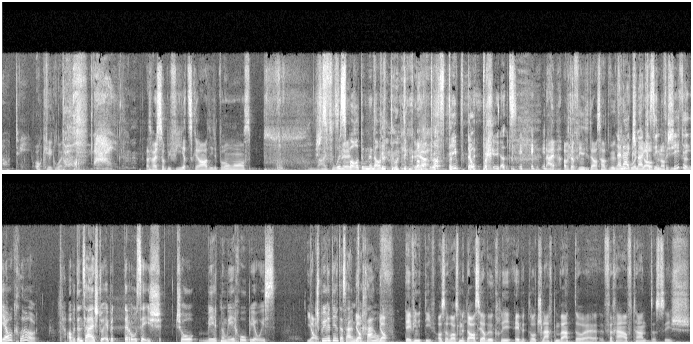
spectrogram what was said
Rotwein. Okay, gut. Doch. Nein. Also weißt du, so bei 40 Grad in der Provence, pff, Das. Fußbad umeinander tun, dann kann Ja. das tipptopp kühl sein. Nein, aber da finde ich das halt wirklich Nein, nein, gute Geschmäcker sind verschieden, ja klar. Aber dann sagst du eben, der Rose ist schon, wird noch mehr kommen bei uns. Ja. Spürt ihr das auch im ja, Verkauf? Ja, definitiv. Also was wir das Jahr wirklich eben trotz schlechtem Wetter äh, verkauft haben, das ist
